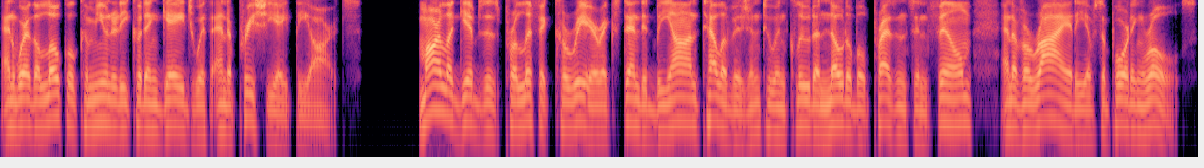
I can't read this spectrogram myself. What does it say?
and where the local community could engage with and appreciate the arts. Marla Gibbs's prolific career extended beyond television to include a notable presence in film and a variety of supporting roles.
